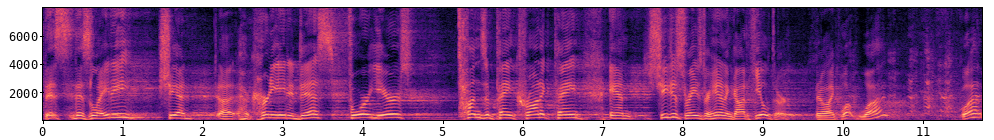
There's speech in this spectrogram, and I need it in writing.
This, this lady, she had uh, herniated disc, four years, tons of pain, chronic pain, and she just raised her hand and God healed her. They're like, what, what? What?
